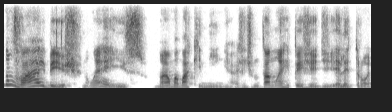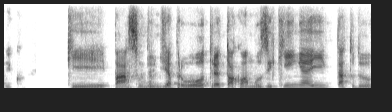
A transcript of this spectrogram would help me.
Não vai, bicho. Não é isso. Não é uma maquininha. A gente não tá num RPG de eletrônico que passa de um dia para o outro, eu toco uma musiquinha e tá tudo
